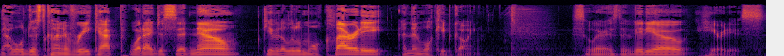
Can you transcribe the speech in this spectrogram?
that will just kind of recap what I just said now, give it a little more clarity, and then we'll keep going. So, where is the video? Here it is.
